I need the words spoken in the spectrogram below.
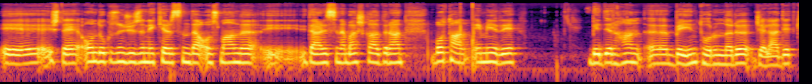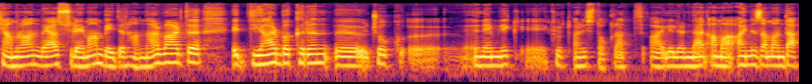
E, işte 19. yüzyılın ilk yarısında Osmanlı e, idaresine baş kaldıran Botan Emiri Bedirhan e, Bey'in torunları Celadet Kamran veya Süleyman Bedirhanlar vardı. E, Diyarbakır'ın e, çok e, önemli e, Kürt aristokrat ailelerinden ama aynı zamanda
